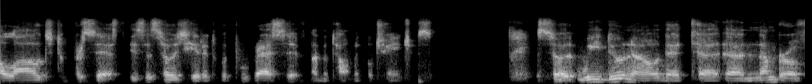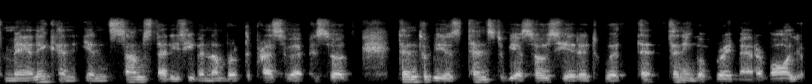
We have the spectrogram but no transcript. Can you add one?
allowed to persist, is associated with progressive anatomical changes. So we do know that uh, a number of manic and in some studies even number of depressive episodes tend to be as tends to be associated with thinning of gray matter volume.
